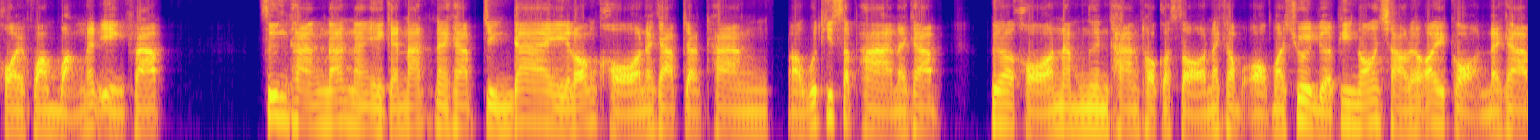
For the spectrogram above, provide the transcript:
คอยความหวังนั่นเองครับ ซึ่งทางด้านนางเอกนัทนะครับ จึงได้ร้องขอนะครับจากทางวุฒิสภานะครับ เพื่อขอนำเงินทางทกสนะครับออกมาช่วยเหลือพี่น้องชาวไร่อ้อยก่อนนะครับ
